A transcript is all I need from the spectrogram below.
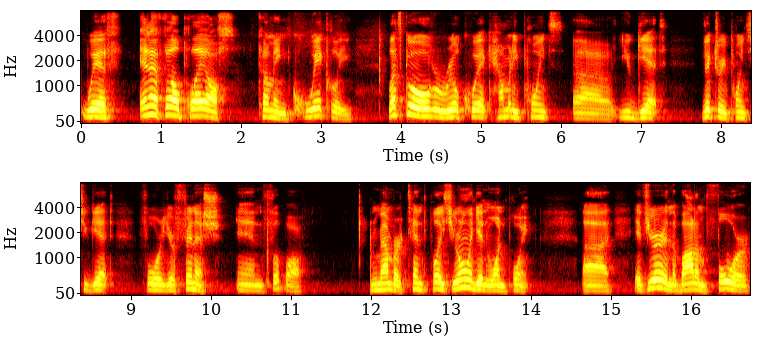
with NFL playoffs coming quickly, let's go over real quick how many points uh, you get, victory points you get for your finish in football. Remember, 10th place, you're only getting one point. Uh, if you're in the bottom four,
